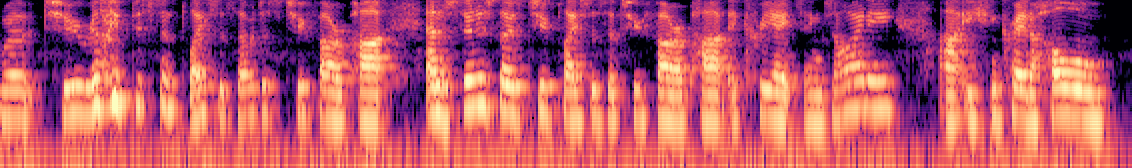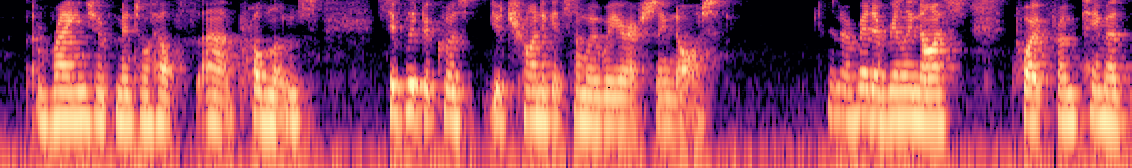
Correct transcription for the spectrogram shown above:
were two really distant places. They were just too far apart. And as soon as those two places are too far apart, it creates anxiety. Uh, it can create a whole range of mental health uh, problems simply because you're trying to get somewhere where you're actually not. And I read a really nice quote from Pema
